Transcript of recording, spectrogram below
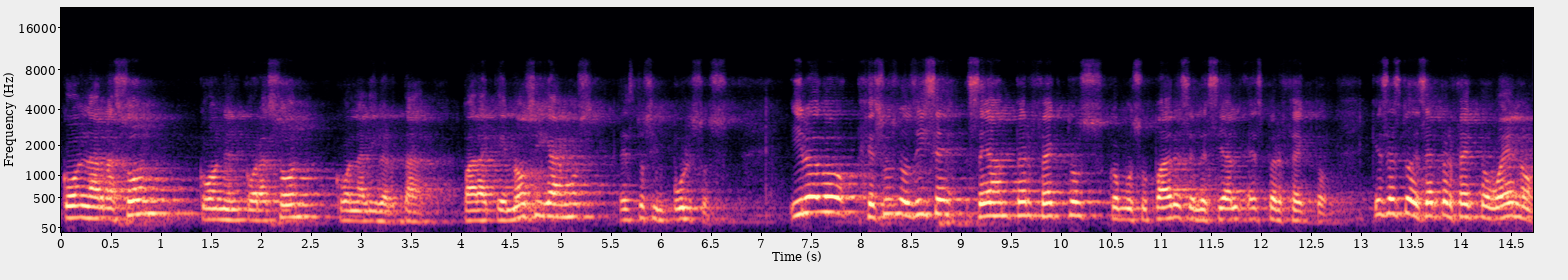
Con la razón, con el corazón, con la libertad, para que no sigamos estos impulsos. Y luego Jesús nos dice, sean perfectos como su Padre Celestial es perfecto. ¿Qué es esto de ser perfecto? Bueno,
